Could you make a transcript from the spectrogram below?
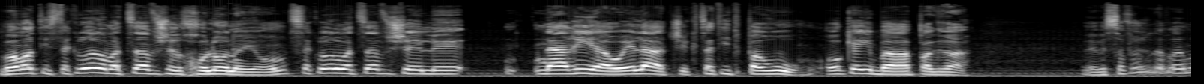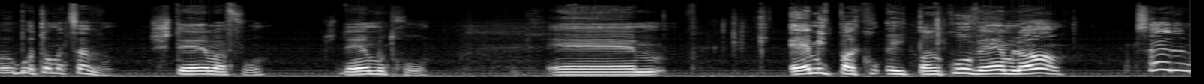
והוא אמר, תסתכלו על המצב של חולון היום, תסתכלו על המצב של אה, נהריה או אילת, שקצת התפרעו, אוקיי, בפגרה. ובסופו של דבר הם היו באותו מצב. שתיהם עפו, שניהם הודחו. הם התפרקו, התפרקו והם לא, בסדר.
